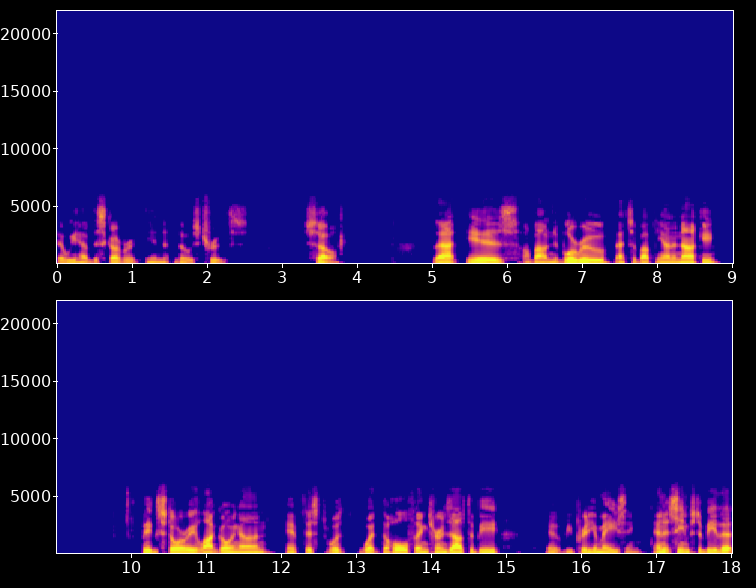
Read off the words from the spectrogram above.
that we have discovered in those truths. So, that is about Nibiru. That's about the Anunnaki. Big story, a lot going on. If this was what the whole thing turns out to be, it would be pretty amazing. And it seems to be that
